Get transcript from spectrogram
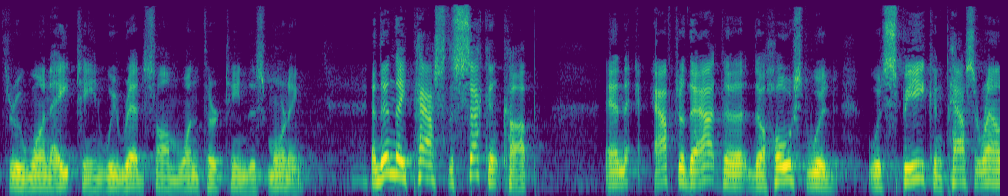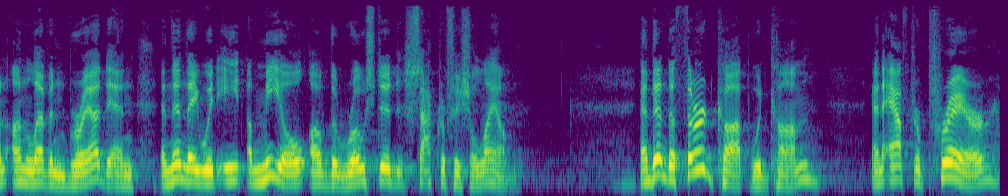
through 118. We read Psalm 113 this morning. And then they passed the second cup, and after that, the, the host would, would speak and pass around unleavened bread, and, and then they would eat a meal of the roasted sacrificial lamb. And then the third cup would come, and after prayer,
